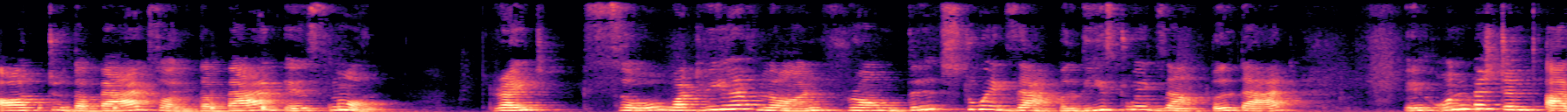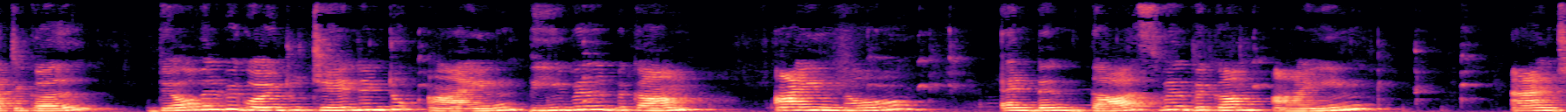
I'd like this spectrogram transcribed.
out the bag sorry the bag is small right so what we have learned from these two example, these two example that in unbestimmt article, there will be going to change into ein, die will become eine and then das will become ein and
